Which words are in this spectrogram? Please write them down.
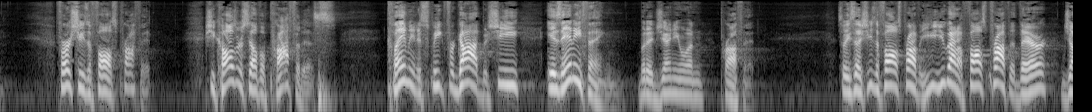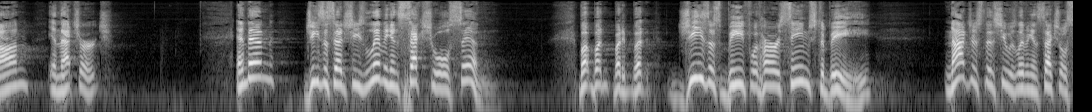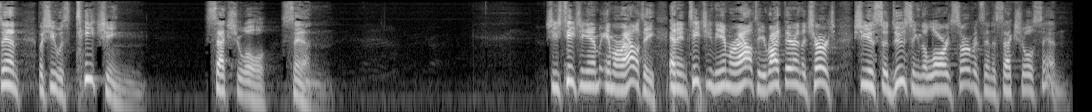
First, she's a false prophet. She calls herself a prophetess, claiming to speak for God, but she is anything but a genuine prophet. So he says, She's a false prophet. You, you got a false prophet there, John, in that church. And then Jesus said she's living in sexual sin. But, but, but, but Jesus' beef with her seems to be not just that she was living in sexual sin, but she was teaching sexual sin. She's teaching immorality. And in teaching the immorality right there in the church, she is seducing the Lord's servants into sexual sin.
